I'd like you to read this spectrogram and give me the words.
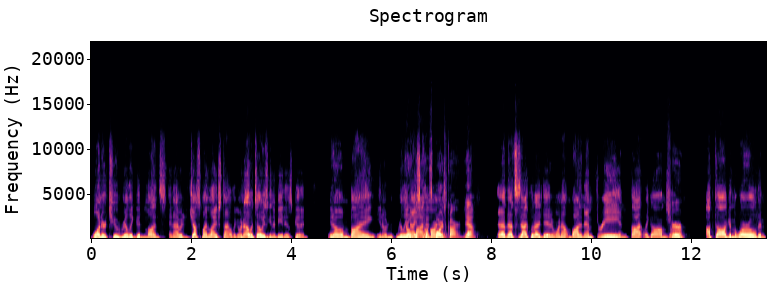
one or two really good months and i would adjust my lifestyle to go no it's always going to be this good you know i'm buying you know really Go nice car a sports car. Yeah, yeah that's exactly what i did i went out and bought an m3 and thought like oh i'm, Sure. I'm top dog in the world and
